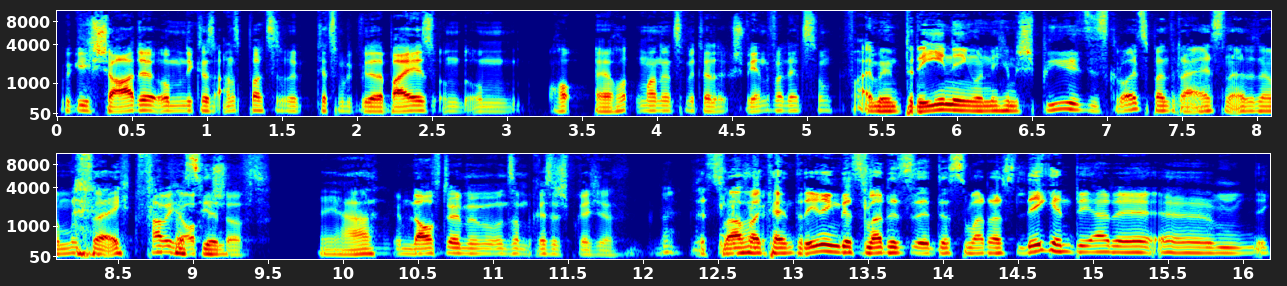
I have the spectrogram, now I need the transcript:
wirklich schade um Niklas Anspatz, der zum Glück wieder dabei ist und um äh, Hottmann jetzt mit der schweren Verletzung. Vor allem im Training und nicht im Spiel, das Kreuzband reißen, also da muss da echt viel Habe ich auch geschafft. Ja, Im Laufduell mit unserem Pressesprecher. das war aber kein Training, das war das, das war das legendäre ähm,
